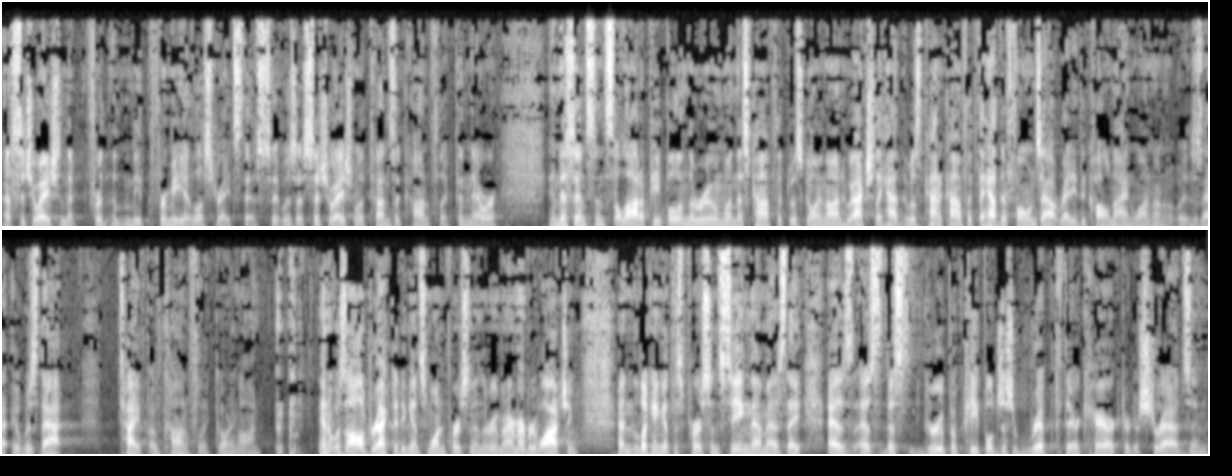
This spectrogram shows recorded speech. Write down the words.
a situation that for me, for me illustrates this. It was a situation with tons of conflict, and there were, in this instance, a lot of people in the room when this conflict was going on who actually had, it was the kind of conflict they had their phones out ready to call 911. It was that, it was that type of conflict going on. and it was all directed against one person in the room. And I remember watching and looking at this person, seeing them as they, as, as this group of people just ripped their character to shreds and,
